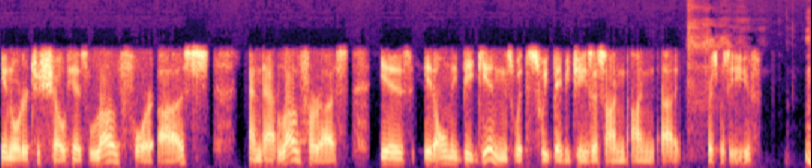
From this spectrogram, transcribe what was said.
in order to show his love for us. And that love for us is it only begins with sweet baby jesus on on uh, christmas eve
